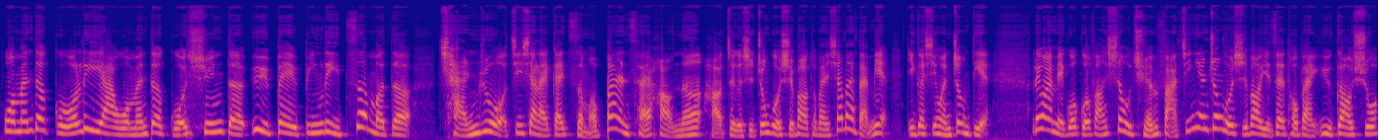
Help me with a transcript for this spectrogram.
我们的国力啊，我们的国军的预备兵力这么的孱弱，接下来该怎么办才好呢？好，这个是中国时报头版下半版面一个新闻重点。另外，美国国防授权法，今天中国时报也在头版预告说，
